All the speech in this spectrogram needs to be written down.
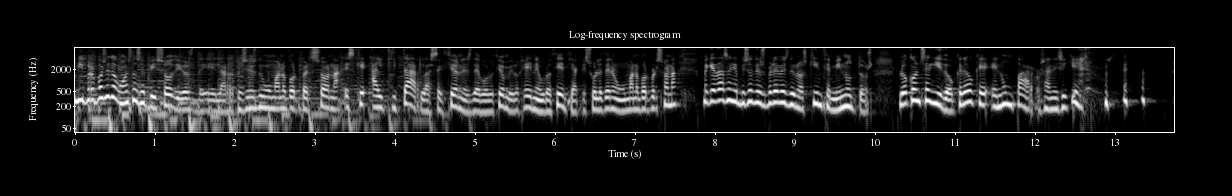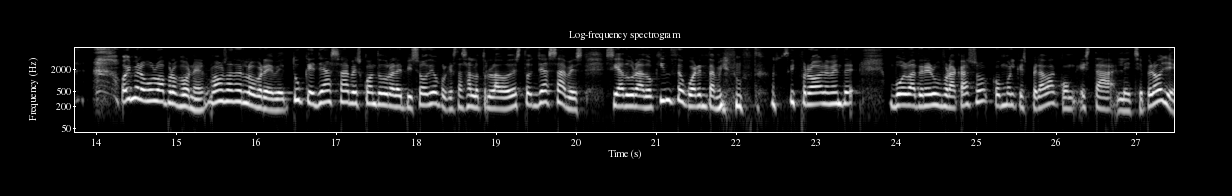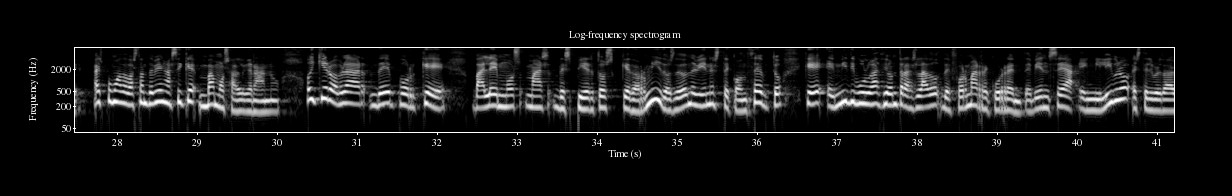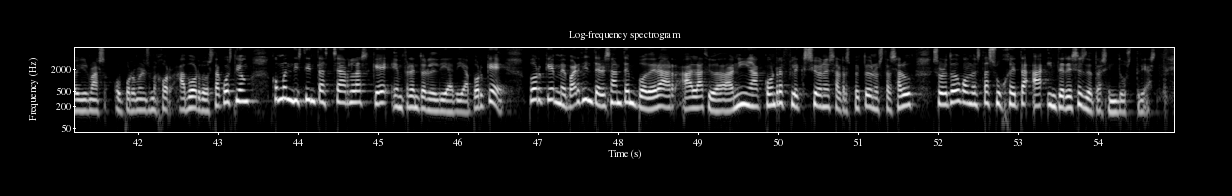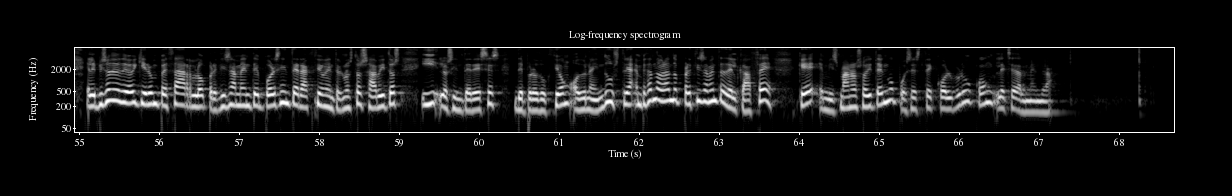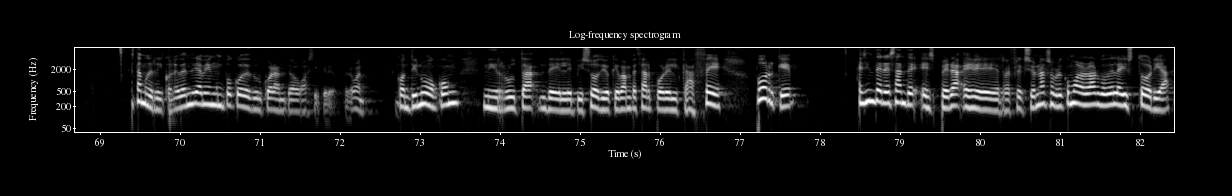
Mi propósito con estos episodios de las reflexiones de un humano por persona es que al quitar las secciones de evolución, biología y neurociencia que suele tener un humano por persona, me quedasen episodios breves de unos 15 minutos. Lo he conseguido, creo que en un par, o sea, ni siquiera. Hoy me lo vuelvo a proponer. Vamos a hacerlo breve. Tú que ya sabes cuánto dura el episodio, porque estás al otro lado de esto, ya sabes si ha durado 15 o 40 minutos. Y probablemente vuelva a tener un fracaso como el que esperaba con esta leche. Pero oye, ha espumado bastante bien, así que vamos al grano. Hoy quiero hablar de por qué valemos más despiertos que dormidos, de dónde viene este concepto que en mi divulgación traslado de forma recurrente, bien sea en mi libro, este libro te va a vivir más o por lo menos mejor abordo esta cuestión, como en distintas charlas que enfrento en el día a día. ¿Por qué? Porque me parece interesante empoderar a la ciudadanía con reflexiones al respecto de nuestra salud, sobre todo cuando está sujeta a intereses de otras industrias. El episodio de hoy quiero empezarlo precisamente por esa interacción entre nuestros hábitos y los intereses de producción o de una industria, empezando hablando precisamente del café, que en mis manos hoy tengo pues este cold brew con leche de almendra. Está muy rico, le vendría bien un poco de edulcorante o algo así, creo, pero bueno, Continúo con mi ruta del episodio, que va a empezar por el café, porque es interesante eh, reflexionar sobre cómo a lo largo de la historia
